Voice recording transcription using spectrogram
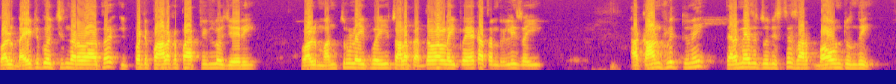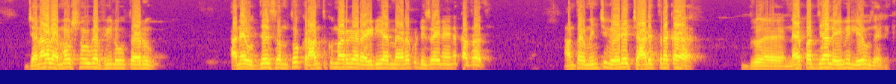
వాళ్ళు బయటకు వచ్చిన తర్వాత ఇప్పటి పాలక పార్టీల్లో చేరి వాళ్ళు మంత్రులు అయిపోయి చాలా పెద్దవాళ్ళు అయిపోయాక అతను రిలీజ్ అయ్యి ఆ కాన్ఫ్లిక్ట్ని తెర మీద చూపిస్తే సర్ బాగుంటుంది. జనాలు ఎమోషనల్గా ఫీల్ అవుతారు అనే ఉద్దేశంతో క్రాంతి కుమార్ గారి ఐడియా మేరకు డిజైన్ అయిన కథ అది. అంతకు మించి వేరే చారిత్రక నేపథ్యాలు ఏమీ లేవు దానికి.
